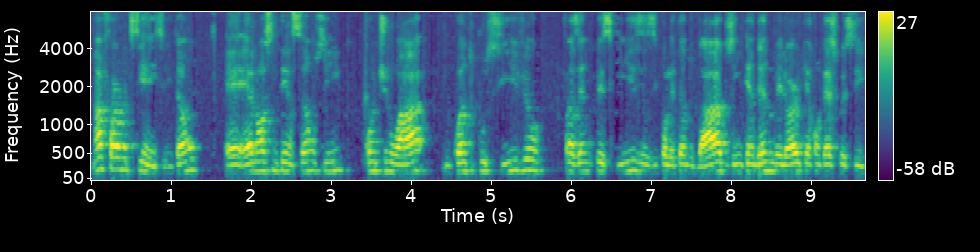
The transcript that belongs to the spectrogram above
na forma de ciência. Então, é, é nossa intenção, sim, continuar, enquanto possível, fazendo pesquisas e coletando dados, e entendendo melhor o que acontece com esse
